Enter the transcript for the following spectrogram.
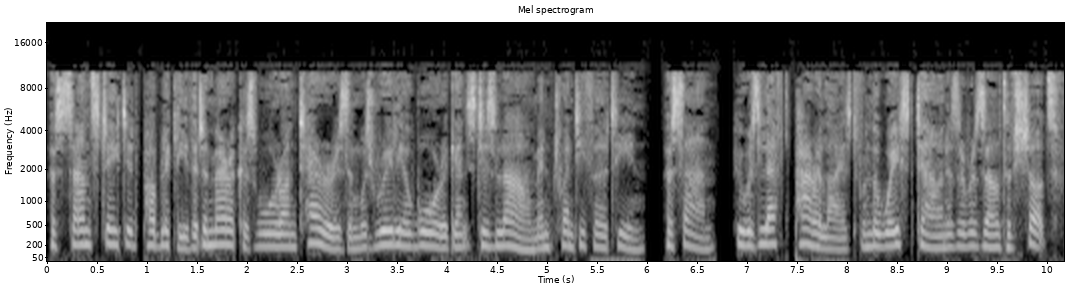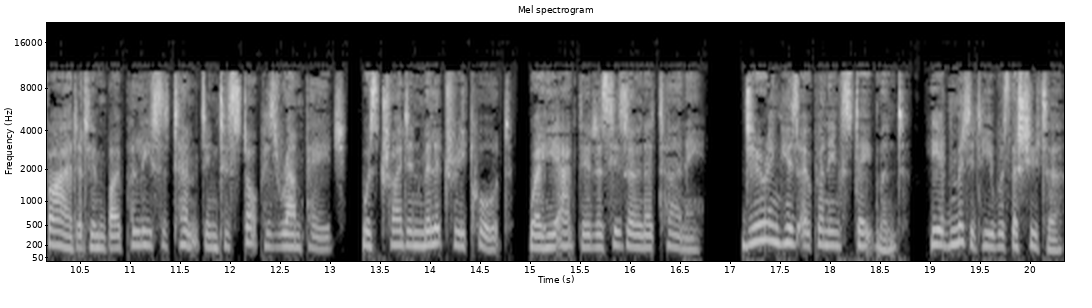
Hasan stated publicly that America's war on terrorism was really a war against Islam in 2013. Hasan, who was left paralyzed from the waist down as a result of shots fired at him by police attempting to stop his rampage, was tried in military court, where he acted as his own attorney. During his opening statement, he admitted he was the shooter.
